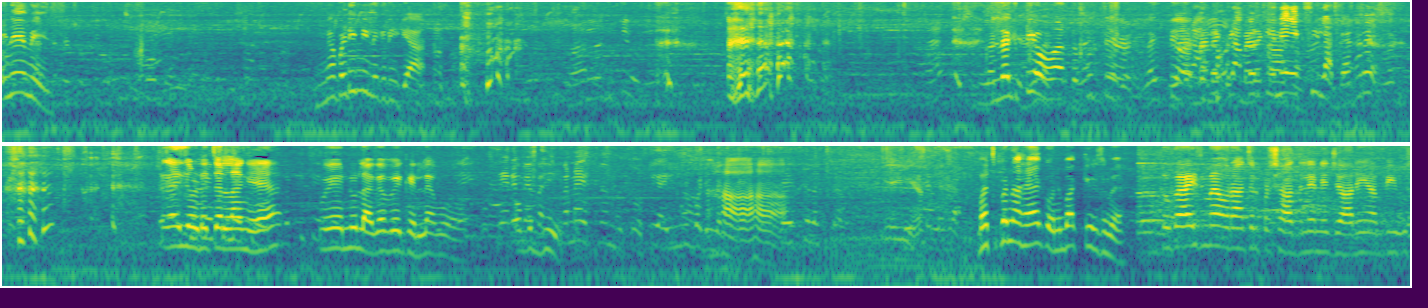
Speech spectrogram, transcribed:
इन्हें में। मैं बड़ी नहीं लग रही क्या? लगती हो मार तो कुछ लगती हो गाइस जोड़े चलांगे वे नु लगा वे खेलना वो। ओ बुज्जी। हाँ हाँ यही है। बचपना है कौन बाकी उसमें? तो गाइज़ मैं और आंचल प्रसाद लेने जा रहे हैं अभी उस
